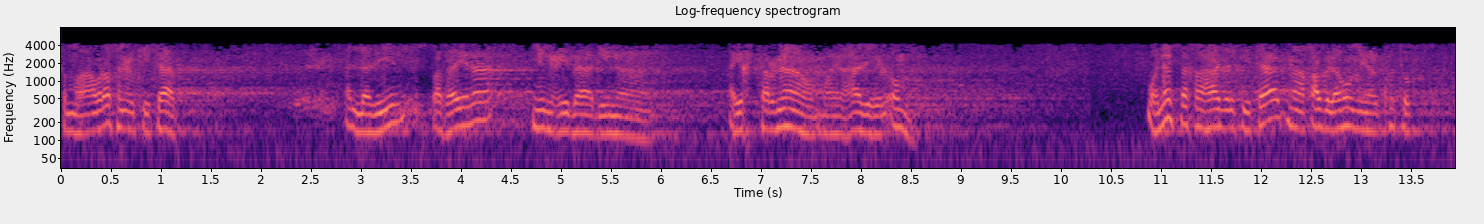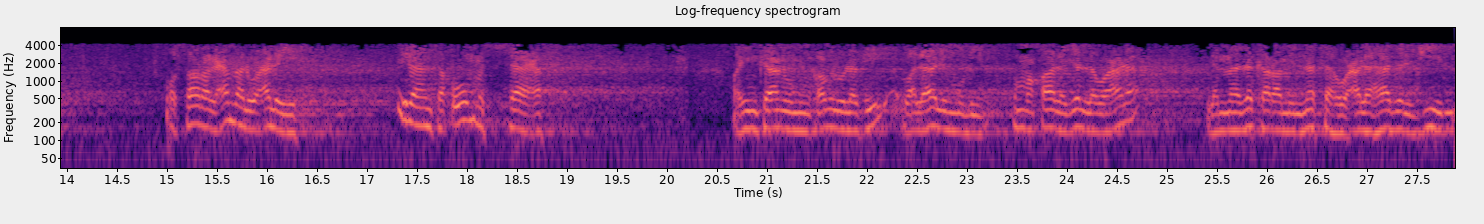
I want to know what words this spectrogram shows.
ثم أورثنا الكتاب الذين اصطفينا من عبادنا أي اخترناهم وهي هذه الأمة. ونسخ هذا الكتاب ما قبله من الكتب. وصار العمل عليه إلى أن تقوم الساعة. وإن كانوا من قبل لفي ضلال مبين. ثم قال جل وعلا لما ذكر منته على هذا الجيل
